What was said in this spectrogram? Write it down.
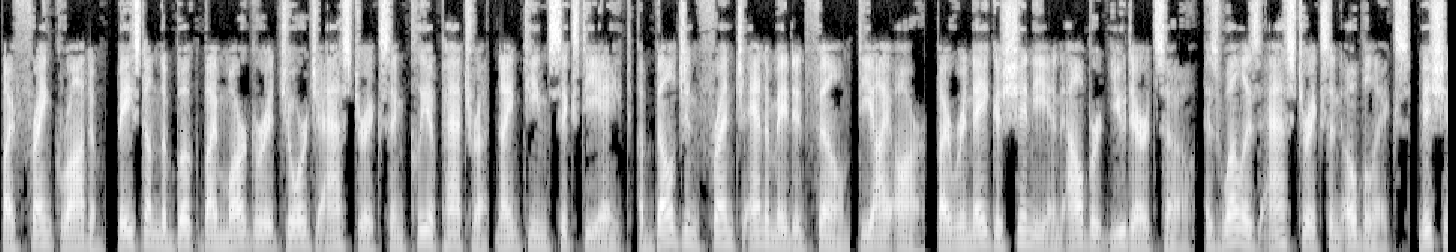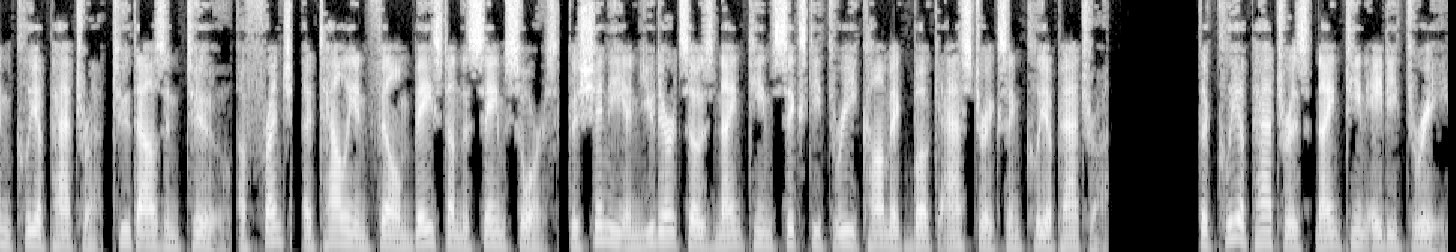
by Franc Roddam, based on the book by Margaret George Asterix and Cleopatra 19 1968, a Belgian-French animated film (DIR) by René Goscinny and Albert Uderzo, as well as Asterix and Obelix: Mission Cleopatra (2002), a French-Italian film based on the same source, Goscinny and Uderzo's 1963 comic book Asterix and Cleopatra. The Cleopatras 1983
